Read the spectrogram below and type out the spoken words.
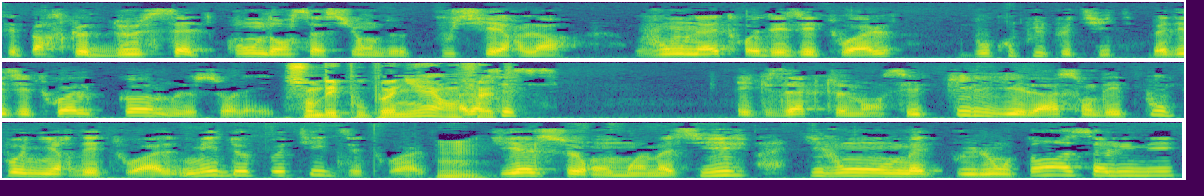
c'est parce que de cette condensation de poussière-là vont naître des étoiles beaucoup plus petites, bah, des étoiles comme le Soleil. Ce sont des pouponnières en fait. Exactement. Ces piliers-là sont des pouponnières d'étoiles, mais de petites étoiles, hmm. qui elles seront moins massives, qui vont mettre plus longtemps à s'allumer,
